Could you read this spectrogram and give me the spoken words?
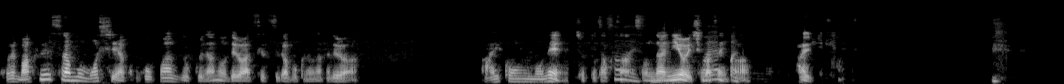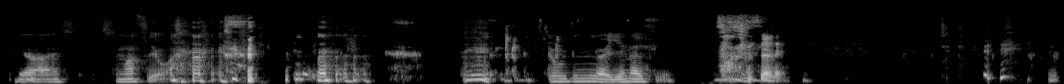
これ、真冬さんももしやココパ族なのでは説が僕の中では、アイコンもね、ちょっとたくさん、そんな匂いしませんか？はい。いやーししますよ。常人には言えないですよ。そうですよね。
